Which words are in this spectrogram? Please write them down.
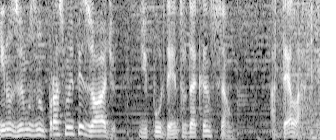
e nos vemos no próximo episódio de Por Dentro da Canção. Até lá!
